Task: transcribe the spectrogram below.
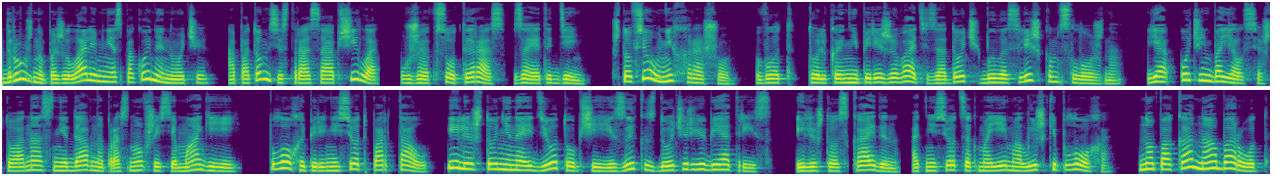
дружно пожелали мне спокойной ночи, а потом сестра сообщила, уже в сотый раз за этот день, что все у них хорошо. Вот только не переживать за дочь было слишком сложно. Я очень боялся, что она с недавно проснувшейся магией плохо перенесет портал, или что не найдет общий язык с дочерью Беатрис, или что Скайден отнесется к моей малышке плохо. Но пока наоборот,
